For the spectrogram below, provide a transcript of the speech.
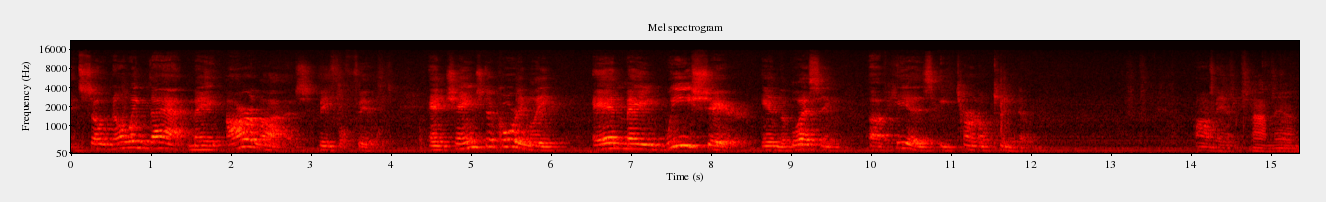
And so, knowing that, may our lives be fulfilled and changed accordingly, and may we share in the blessing of His eternal kingdom. Amen. Amen.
